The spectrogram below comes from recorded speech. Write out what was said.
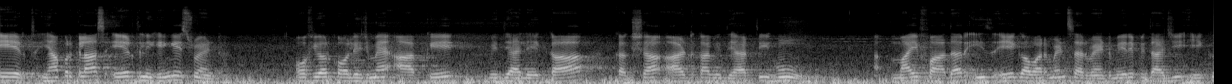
eighth यहाँ पर क्लास एट्थ लिखेंगे स्टूडेंट ऑफ़ योर कॉलेज में आपके विद्यालय का कक्षा आठ का विद्यार्थी हूँ। My father is a government servant मेरे पिताजी एक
